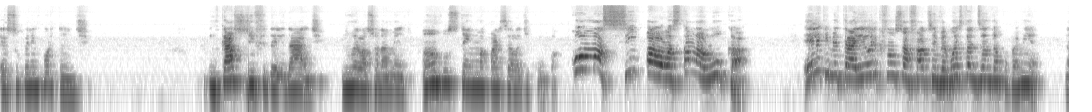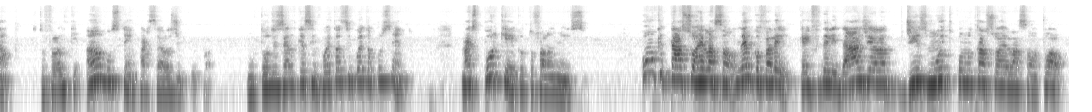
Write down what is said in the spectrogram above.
é super importante. Em casos de infidelidade no relacionamento, ambos têm uma parcela de culpa. Como assim, Paula? Você está maluca? Ele que me traiu, ele que foi um safado sem vergonha, está dizendo que a culpa é minha? Não. Estou falando que ambos têm parcelas de culpa. Não estou dizendo que é 50% a 50%. Mas por que, que eu estou falando isso? Como que está a sua relação? Lembra que eu falei que a infidelidade ela diz muito como está a sua relação atual?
